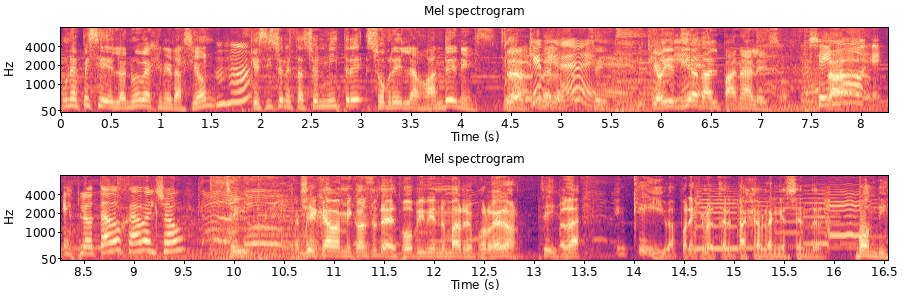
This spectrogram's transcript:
Una especie de la nueva generación que se hizo en Estación Mitre sobre los andenes. Claro. Qué Una bien. locura, sí. Y que Qué hoy en día bien. da el panal eso. Llenó, Claro. eh, explotado Java el show. Sí. Sí, Java, mi consulta es, vos viviendo en Barrio Porredón, Sí. ¿verdad? ¿En qué ibas, por ejemplo, hasta el Paja Blanca Center? Bondi.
